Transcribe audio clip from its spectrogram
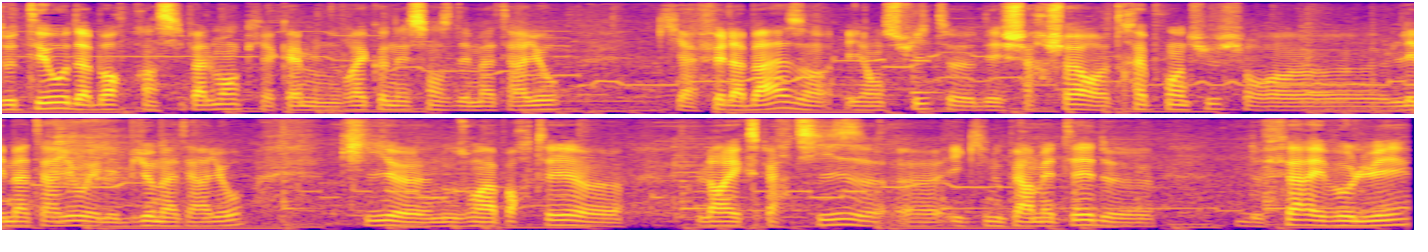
de Théo d'abord principalement, qui a quand même une vraie connaissance des matériaux, qui a fait la base, et ensuite euh, des chercheurs très pointus sur euh, les matériaux et les biomatériaux, qui euh, nous ont apporté leur expertise et qui nous permettaient de, faire évoluer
